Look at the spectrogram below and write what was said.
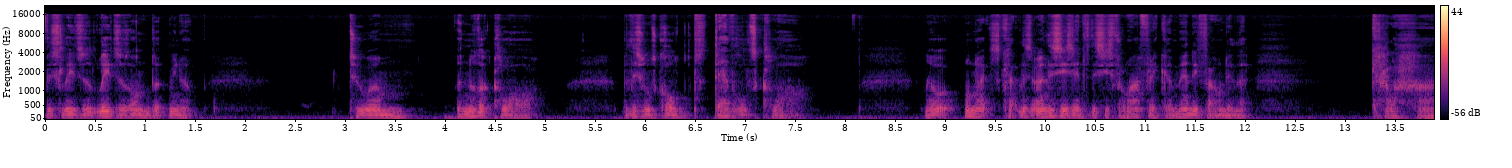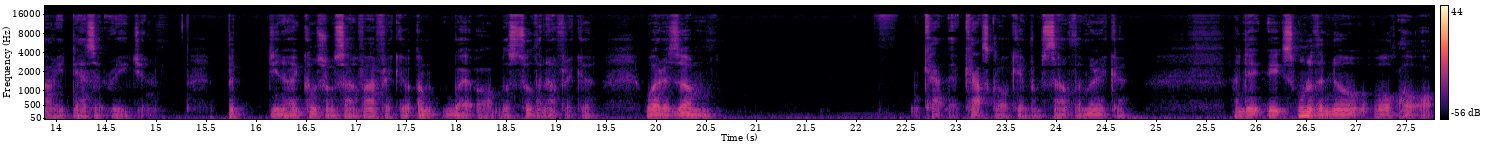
this leads us leads us on to, you know to um another claw but this one's called devil's claw. Now unlike this, I mean, this is this is from Africa mainly found in the Kalahari desert region you know, it comes from South Africa, um, where, or the Southern Africa, whereas um, cat, cat's claw came from South America, and it, it's one of the no, or, or,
